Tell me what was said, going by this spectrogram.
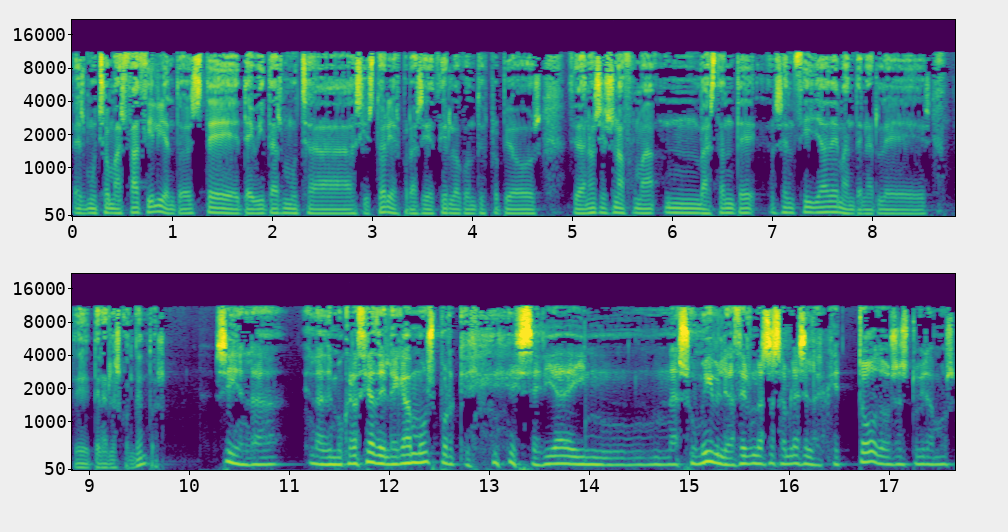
es mucho más fácil y entonces te, evitas muchas historias, por así decirlo, con tus propios ciudadanos y es una forma mm, bastante sencilla de mantenerles, de tenerles contentos. Sí, en la, en la democracia delegamos porque sería inasumible hacer unas asambleas en las que todos estuviéramos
